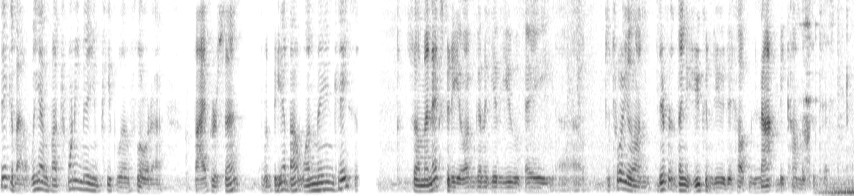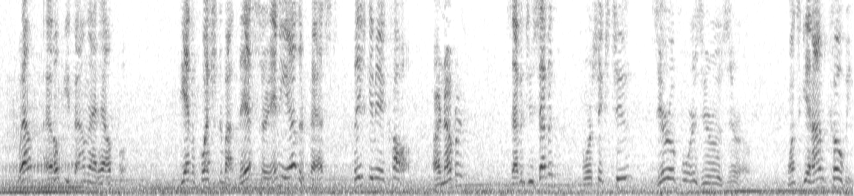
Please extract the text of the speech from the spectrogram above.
Think about it. We have about 20 million people in Florida. 5% would be about 1 million cases. So, in my next video, I'm going to give you a uh, tutorial on different things you can do to help not become a statistic. Well, I hope you found that helpful. If you have a question about this or any other pest, please give me a call. Our number, 727-462-0400. Once again, I'm Coby,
